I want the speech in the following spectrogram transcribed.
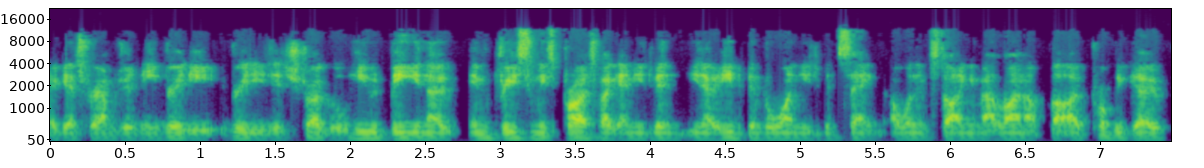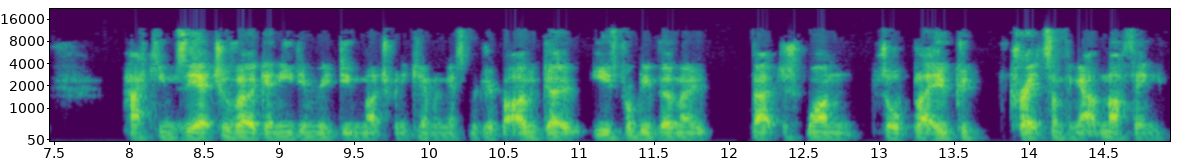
against Real Madrid. And he really, really did struggle. He would be, you know, increasing his price that game, he'd been, you know, he'd been the one you'd been saying, I want him starting in that lineup. But I'd probably go Hakim Ziyech, although again, he didn't really do much when he came against Madrid. But I would go, he's probably the most, that just one sort of player who could create something out of nothing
